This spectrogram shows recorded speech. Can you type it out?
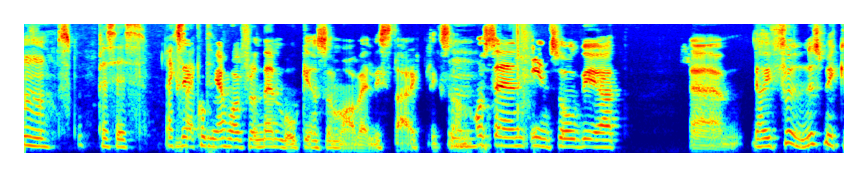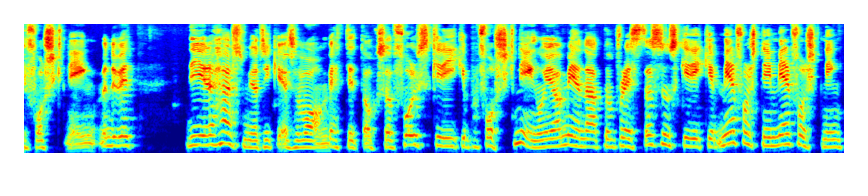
Mm, precis, exakt. Det kommer jag ihåg från den boken som var väldigt stark. Liksom. Mm. Och sen insåg vi att um, det har ju funnits mycket forskning, men du vet, det är det här som jag tycker är så vanvettigt också. Folk skriker på forskning och jag menar att de flesta som skriker mer forskning, mer forskning, Eh,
